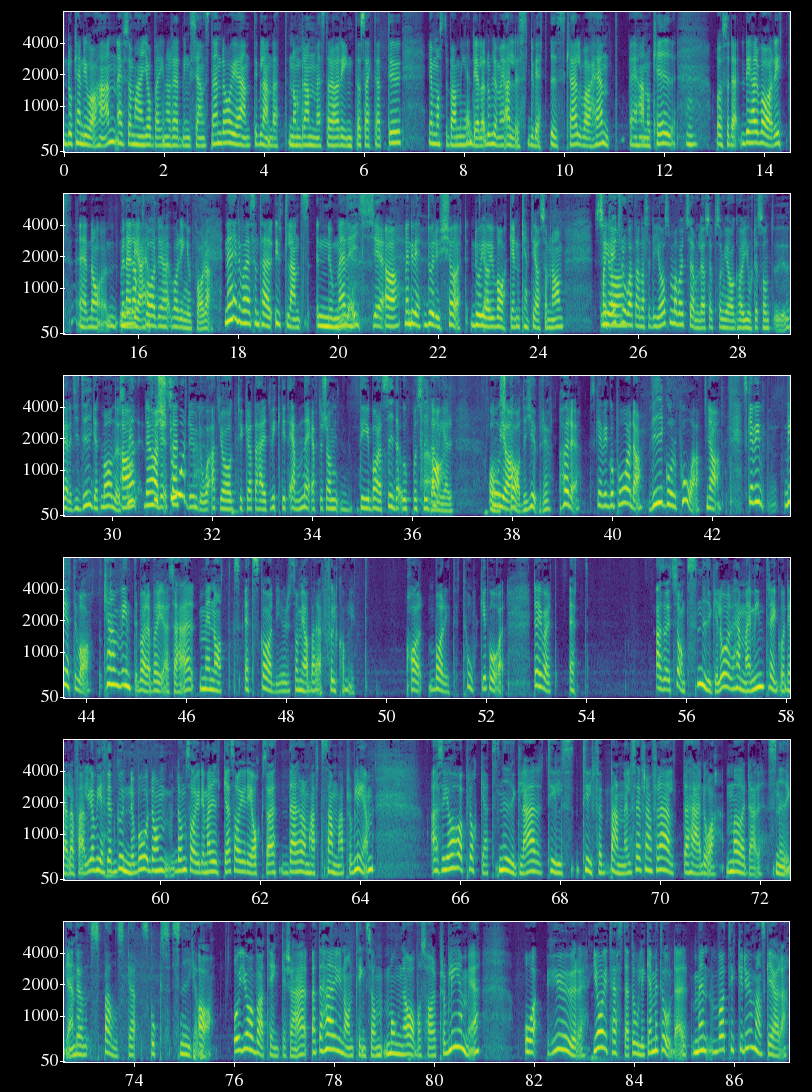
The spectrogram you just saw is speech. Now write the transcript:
då kan det ju vara han eftersom han jobbar inom räddningstjänsten. Det har ju hänt ibland att någon brandmästare har ringt och sagt att du, jag måste bara meddela. Då blir man ju alldeles, du vet, iskall. Vad har hänt? Är han okej? Mm. Och sådär. Det har varit eh, de, Men när i det natt hänt. var det, var det ingen fara. Nej, det var ett sånt här utlandsnummer. Nej! Ja, men du vet, då är det ju kört. Då är jag ju vaken, då kan inte jag somna om. Så Man kan jag, ju tro att annars är det jag som har varit sömnlös eftersom jag har gjort ett sånt väldigt gediget manus. Ja, Men förstår att- du då att jag tycker att det här är ett viktigt ämne eftersom det är bara sida upp och sida Ja. ner om Oh, ja. skadedjur. Hörru, ska vi gå på då? Vi går på. Ja. Ska vi, vet du vad? Kan vi inte bara börja så här med något, ett skadedjur som jag bara fullkomligt har varit tokig på. Det har ju varit ett Alltså ett sånt snigelår hemma i min trädgård i alla fall. Jag vet ju att Gunnebo, de, de sa ju det, Marika sa ju det också, att där har de haft samma problem. Alltså jag har plockat sniglar till, till förbannelse, framförallt det här då mördarsnigeln. Den spanska skogssnigeln. Ja, och jag bara tänker så här, att det här är ju någonting som många av oss har problem med. Och hur? Jag har ju testat olika metoder, men vad tycker du man ska göra?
